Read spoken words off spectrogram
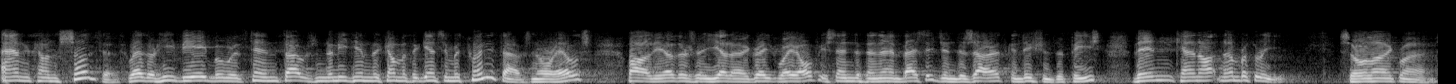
And consulteth whether he be able with ten thousand to meet him that cometh against him with twenty thousand, or else while the others are yet a great way off, he sendeth an ambassage and desireth conditions of peace. Then cannot number three. So likewise,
